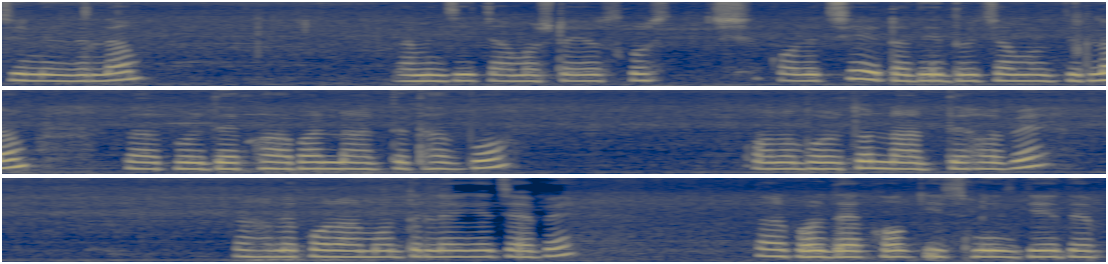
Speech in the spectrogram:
চিনি দিলাম। আমি যে চামচটা ইউজ করেছি এটা দিয়ে দুই চামচ দিলাম। তারপর দেখো আবার নাড়তে থাকব। অনবরত নাড়তে হবে। নাহলে কড়ার মধ্যে লেগে যাবে। তারপর দেখো কিশমিশ দিয়ে দেব।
